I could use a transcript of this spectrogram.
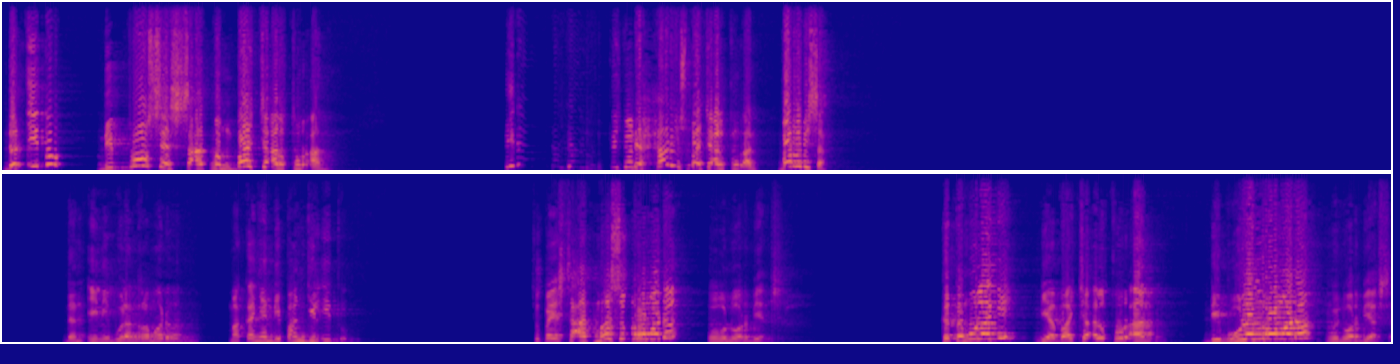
Dan itu diproses saat membaca Al-Quran. Tidak ada jalur. Kecuali harus baca Al-Quran. Baru bisa. Dan ini bulan Ramadan. Makanya yang dipanggil itu. Supaya saat masuk Ramadan, oh luar biasa. Ketemu lagi, dia baca Al-Quran di bulan Ramadan, oh, luar biasa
